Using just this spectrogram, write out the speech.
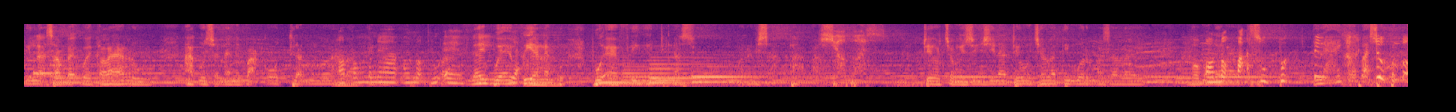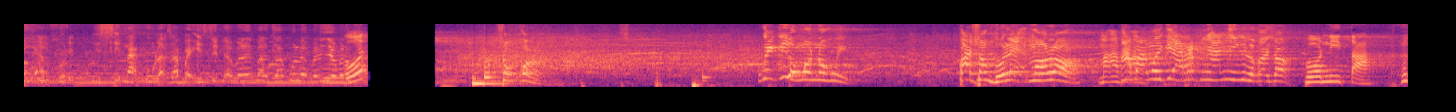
gila sampai kowe keliru. Aku seneni Pak Kodrat. Apa meneh ono Bu Evi? Lah Bu Evi Ya. enak Bu, Bu Evi iki dinas pariwisata. Mas. Iya, Bos. Dia ojo ngisi sini dia Jawa Timur masalahnya. Ono Pak Subekti. Lah iya Pak Subekti ya ampun. Isin aku lah sampai isin apa baca pula apa ya. Ut. Syukur. Kowe iki yo ngono kuwi. Kok iso golek molo? Maaf, Awakmu iki arep nyanyi iki lho kok iso. Bonita.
